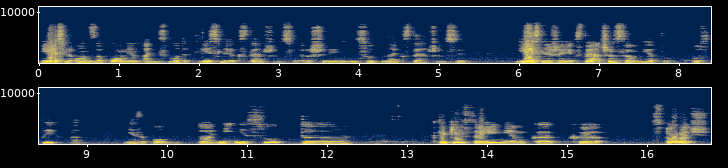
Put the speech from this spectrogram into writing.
Если он заполнен, они смотрят, есть ли extensions, расширения несут на extensions. Если же extensions нету, пустых там, не заполненных, то они несут э, к таким строениям, как э, storage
